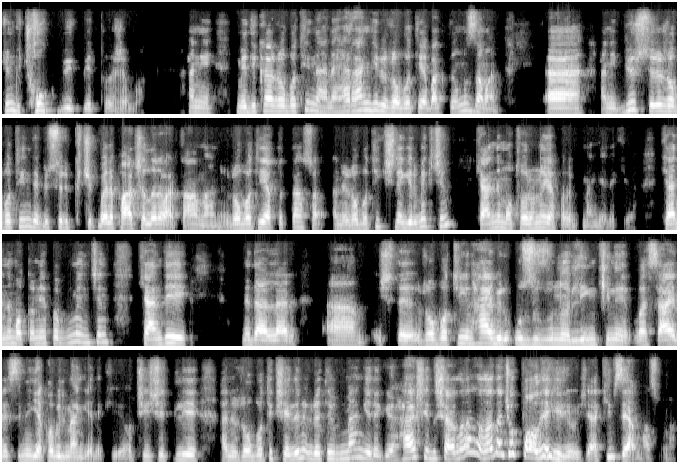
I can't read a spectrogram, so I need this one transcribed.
Çünkü çok büyük bir proje bu. Hani medikal robotin hani herhangi bir robotiğe baktığımız zaman e, hani bir sürü robotin de bir sürü küçük böyle parçaları var tamam mı? Hani robotu yaptıktan sonra hani robotik işine girmek için kendi motorunu yapabilmen gerekiyor. Kendi motorunu yapabilmen için kendi ne derler işte robotiğin her bir uzuvunu, linkini vesairesini yapabilmen gerekiyor. Çeşitli hani robotik şeylerini üretebilmen gerekiyor. Her şey dışarıdan zaten çok pahalıya geliyor. Yani kimse yapmaz bunu.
